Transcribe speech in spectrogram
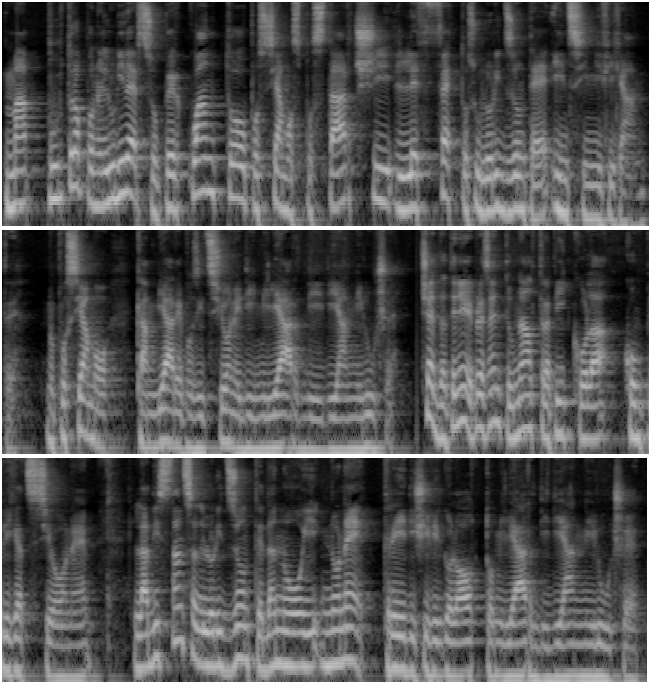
Ma purtroppo nell'universo, per quanto possiamo spostarci, l'effetto sull'orizzonte è insignificante. Non possiamo cambiare posizione di miliardi di anni luce. C'è da tenere presente un'altra piccola complicazione. La distanza dell'orizzonte da noi non è 13,8 miliardi di anni luce,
